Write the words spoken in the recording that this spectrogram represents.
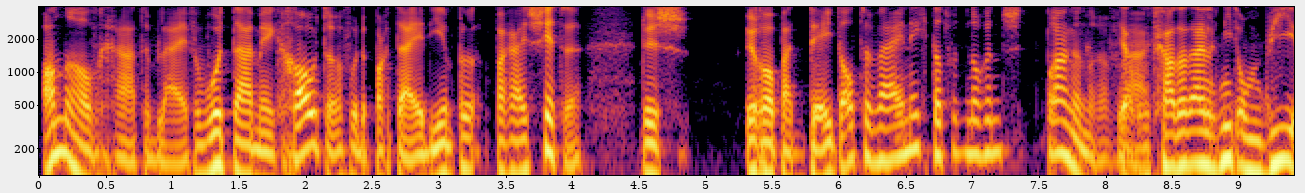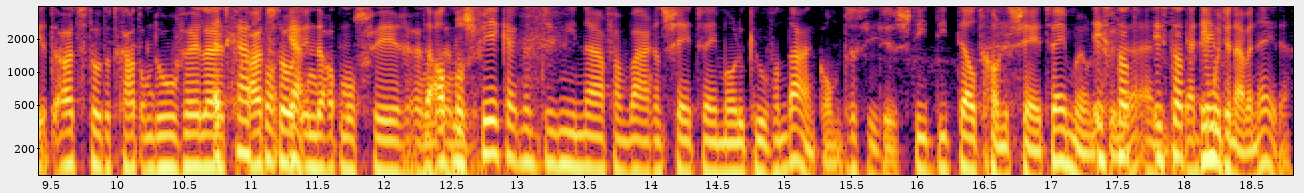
anderhalve graad te blijven, wordt daarmee groter voor de partijen die in Parijs zitten. Dus Europa deed al te weinig. Dat wordt nog een sprangendere vraag. Ja, het gaat uiteindelijk niet om wie het uitstoot. Het gaat om de hoeveelheid uitstoot in de atmosfeer. En, de atmosfeer kijkt natuurlijk niet naar van waar een CO2-molecuul vandaan komt. Precies. Dus die, die telt gewoon de CO2-moleculen. Is dat, is dat die even, moeten naar beneden.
